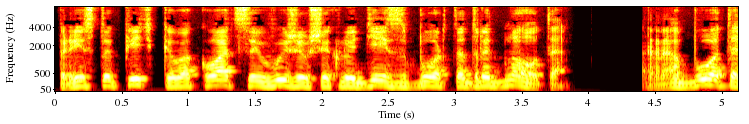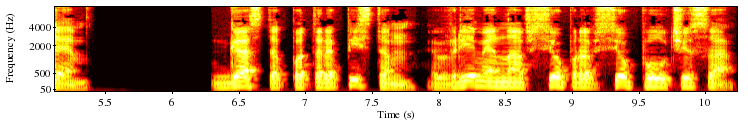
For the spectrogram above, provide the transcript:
Приступить к эвакуации выживших людей с борта дредноута. Работаем. Гаста по терапистам. Время на все про все полчаса.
